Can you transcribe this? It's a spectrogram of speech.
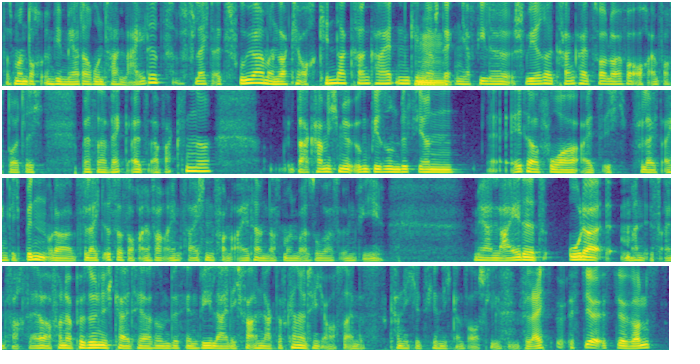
dass man doch irgendwie mehr darunter leidet, vielleicht als früher. Man sagt ja auch Kinderkrankheiten. Kinder stecken ja viele schwere Krankheitsverläufe auch einfach deutlich besser weg als Erwachsene. Da kam ich mir irgendwie so ein bisschen äh, älter vor, als ich vielleicht eigentlich bin. Oder vielleicht ist das auch einfach ein Zeichen von Altern, dass man bei sowas irgendwie mehr leidet oder man ist einfach selber von der Persönlichkeit her so ein bisschen wehleidig veranlagt. Das kann natürlich auch sein, das kann ich jetzt hier nicht ganz ausschließen. Vielleicht ist dir, ist dir sonst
